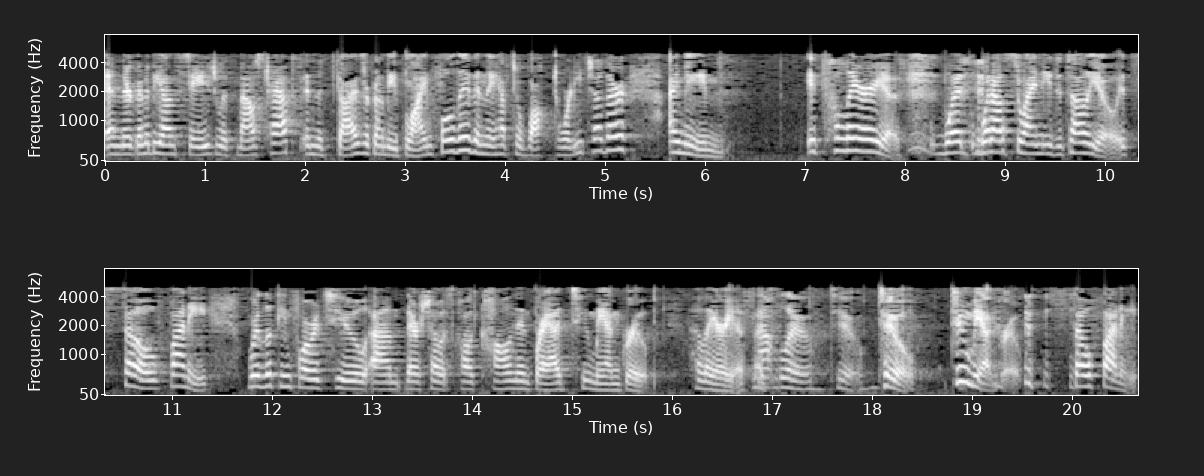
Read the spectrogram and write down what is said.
and they're going to be on stage with mousetraps, and the guys are going to be blindfolded, and they have to walk toward each other. I mean, it's hilarious. What what else do I need to tell you? It's so funny. We're looking forward to um, their show. It's called Colin and Brad Two Man Group. Hilarious. Not blue, two. Two. Two man group. so funny.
